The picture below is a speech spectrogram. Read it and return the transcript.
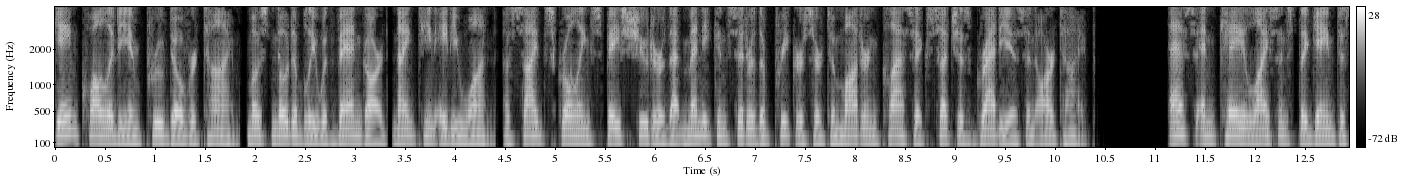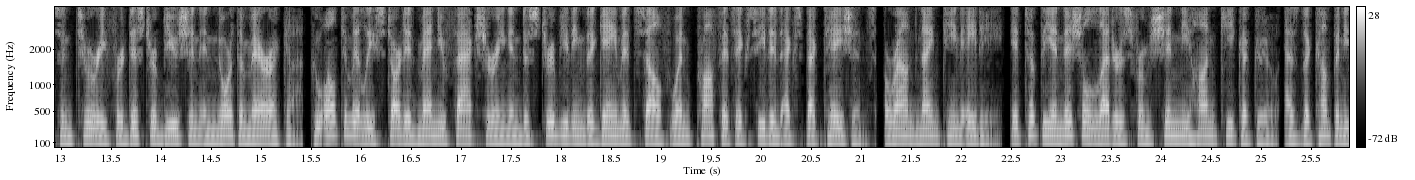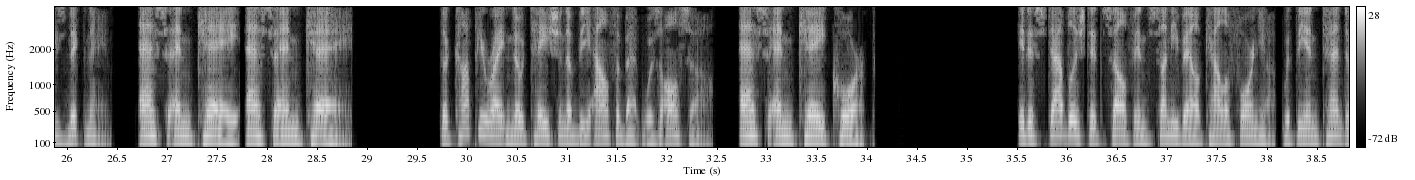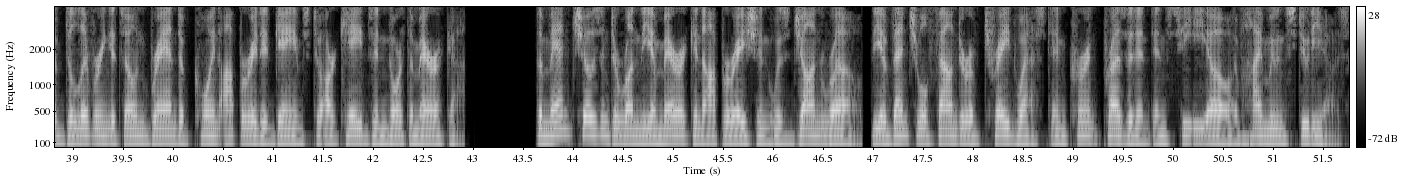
Game quality improved over time, most notably with Vanguard 1981, a side-scrolling space shooter that many consider the precursor to modern classics such as Gradius and R-Type. SNK licensed the game to Centuri for distribution in North America, who ultimately started manufacturing and distributing the game itself when profits exceeded expectations. Around 1980, it took the initial letters from Shin Nihon Kikaku as the company's nickname, SNK SNK. The copyright notation of the alphabet was also SNK Corp. It established itself in Sunnyvale, California, with the intent of delivering its own brand of coin-operated games to arcades in North America. The man chosen to run the American operation was John Rowe, the eventual founder of TradeWest and current president and CEO of High Moon Studios.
